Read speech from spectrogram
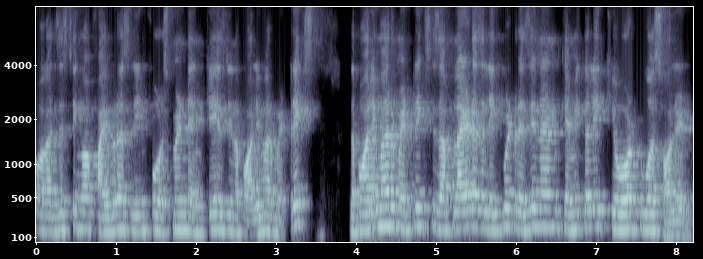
consisting of fibrous reinforcement encased in a polymer matrix. The polymer matrix is applied as a liquid resin and chemically cured to a solid.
